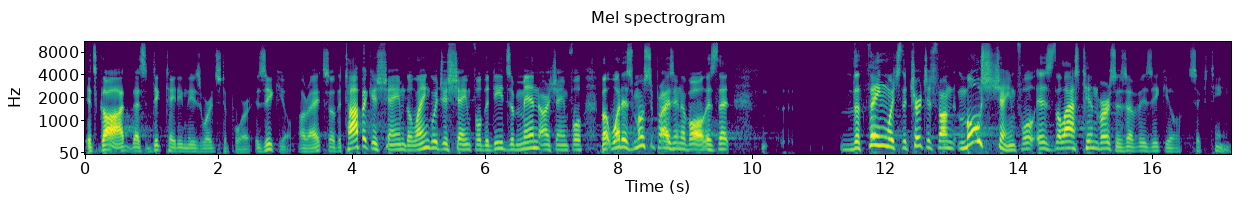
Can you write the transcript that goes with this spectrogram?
It's God that's dictating these words to poor Ezekiel, all right? So the topic is shame, the language is shameful, the deeds of men are shameful. But what is most surprising of all is that the thing which the church has found most shameful is the last 10 verses of Ezekiel 16,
